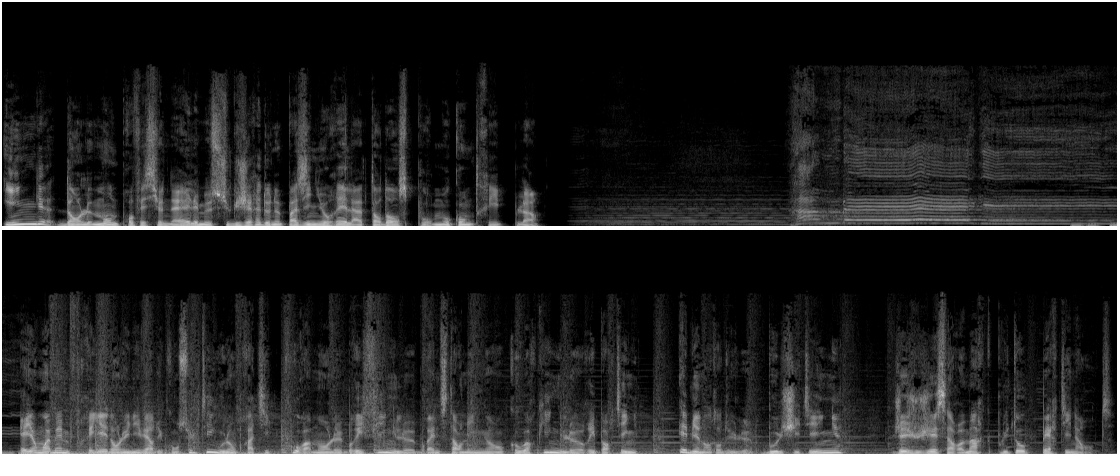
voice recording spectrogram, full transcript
ing dans le monde professionnel et me suggérait de ne pas ignorer la tendance pour mots contre triple. Ayant moi-même frayé dans l'univers du consulting où l'on pratique couramment le briefing, le brainstorming en coworking, le reporting et bien entendu le bullshitting, j'ai jugé sa remarque plutôt pertinente.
